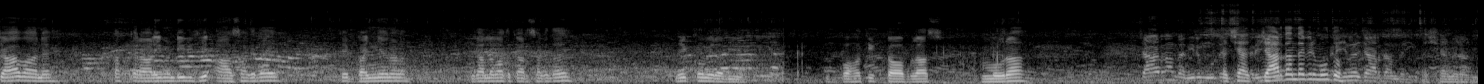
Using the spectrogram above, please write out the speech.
ਚਾਹਵਾਨ ਹੈ ਤਾਂ ਕਰਾਲੀ ਮੰਡੀ ਵਿਖੇ ਆ ਸਕਦਾ ਹੈ ਤੇ ਬਾਈਆਂ ਨਾਲ ਗੱਲਬਾਤ ਕਰ ਸਕਦਾ ਹੈ। ਦੇਖੋ ਮੇਰਾ ਵੀਰ ਬਹੁਤ ਹੀ ਟੌਪ ਕਲਾਸ ਮੋਰਾ ਚਾਰ ਦੰਦ ਆ ਵੀਰ ਮੂੰਹ ਅੱਛਾ ਚਾਰ ਦੰਦ ਦਾ ਵੀਰ ਮੂੰਹ ਤੋਂ? Original ਚਾਰ ਦੰਦ ਜੀ। ਅੱਛਾ ਮੇਰਾ ਵੀ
